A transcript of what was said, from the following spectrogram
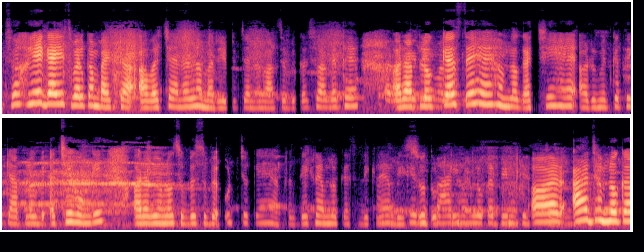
So hey guys welcome back to our channel हमारे यूट्यूब चैनल में आप सभी का स्वागत है। और आप लोग कैसे हैं? हम लोग अच्छे हैं और उम्मीद करते हैं कि आप लोग भी अच्छे होंगे। और अभी हम लोग सुबह सुबह उठ चुके हैं आप लोग देख रहे हैं हम लोग कैसे दिख रहे हैं। अभी सुध उठ के। हम लोग का दिन और आज हम लोग का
